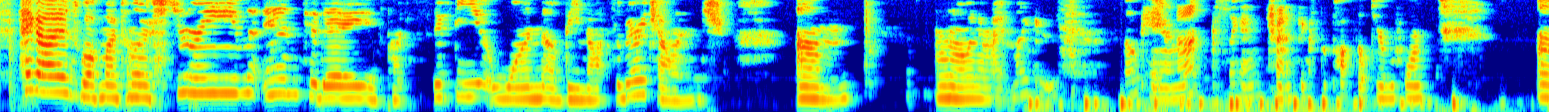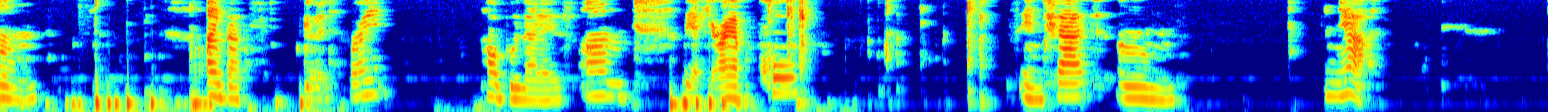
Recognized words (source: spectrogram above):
Hey guys, welcome back to another stream, and today is part 51 of the Not So Berry Challenge. Um, I don't know whether my mic is okay or not, because like, I'm trying to fix the pop filter before. Um, I think that's good, right? Hopefully that is. Um, yeah, here I have a poll. It's in chat. Um, yeah.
